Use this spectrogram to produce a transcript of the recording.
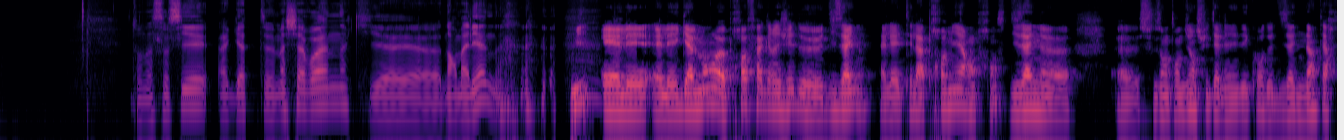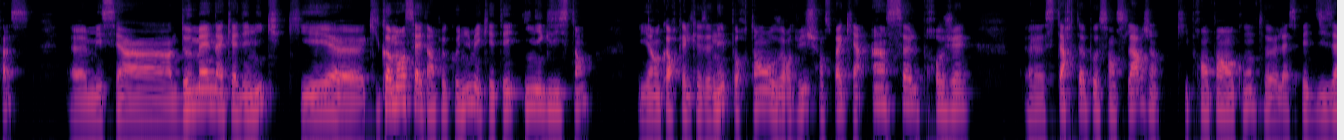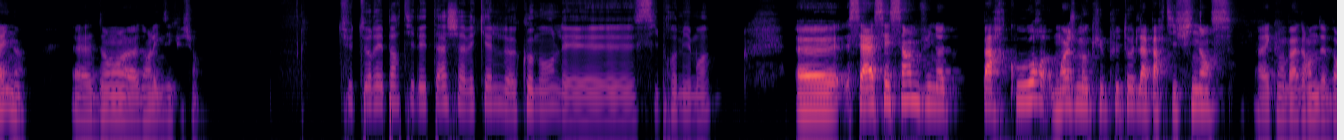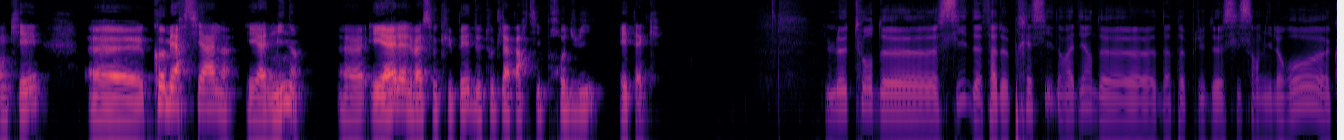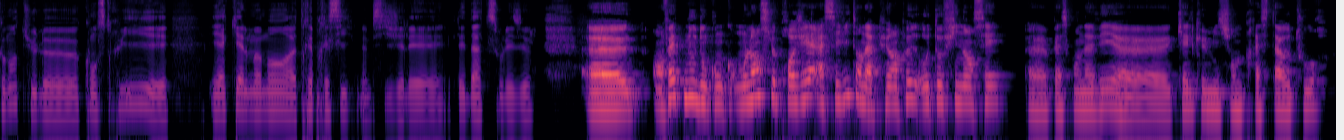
Ton associée Agathe Machavoine, qui est euh, normalienne. oui, et elle est, elle est également euh, prof agrégée de design. Elle a été la première en France. Design, euh, sous-entendu, ensuite elle a donné des cours de design d'interface. Euh, mais c'est un domaine académique qui, est, euh, qui commence à être un peu connu, mais qui était inexistant il y a encore quelques années. Pourtant, aujourd'hui, je ne pense pas qu'il y a un seul projet euh, startup au sens large qui ne prend pas en compte l'aspect design dans, dans l'exécution. Tu te répartis les tâches avec elle comment les six premiers mois? C'est assez simple vu notre parcours. Moi, je m'occupe plutôt de la partie finance avec mon background de banquier, commercial et admin. Euh, et elle, elle va s'occuper de toute la partie produit et tech. Le tour de seed, enfin de pré-seed, on va dire, d'un peu plus de 600 000 euros, comment tu le construis et, et à quel moment très précis, même si j'ai les, les, dates sous les yeux? En fait, nous, donc, on, lance le projet assez vite. On a pu un peu autofinancer parce qu'on avait quelques missions de presta autour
